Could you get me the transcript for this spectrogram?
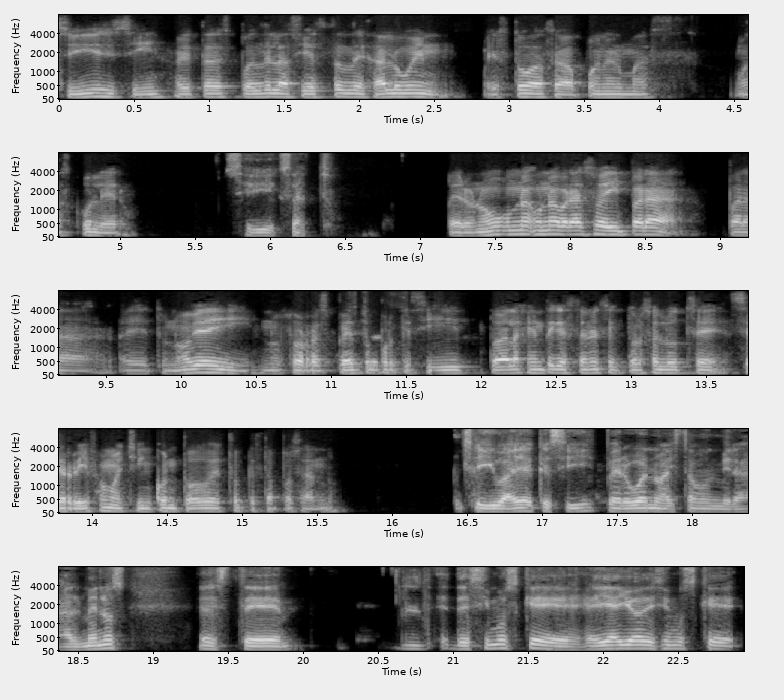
Sí, sí, sí. Ahorita después de las fiestas de Halloween, esto se va a poner más, más culero. Sí, exacto. Pero no, un abrazo ahí para, para eh, tu novia y nuestro respeto, porque sí, toda la gente que está en el sector salud se, se rifa machín con todo esto que está pasando. Sí, vaya que sí, pero bueno, ahí estamos, mira, al menos este decimos que, ella y yo decimos que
